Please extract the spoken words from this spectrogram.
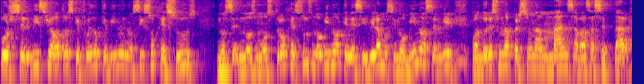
por servicio a otros, que fue lo que vino y nos hizo Jesús. Nos, nos, mostró Jesús, no vino a que le sirviéramos, sino vino a servir. Cuando eres una persona mansa vas a aceptar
